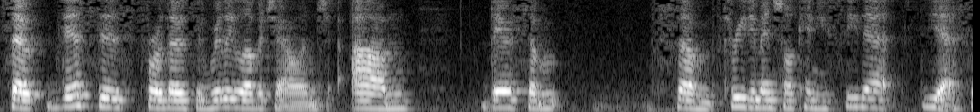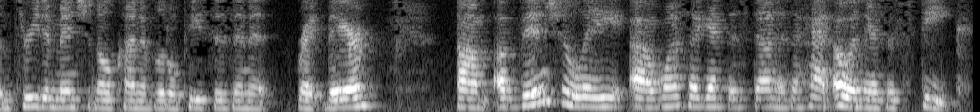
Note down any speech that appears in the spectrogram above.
So this is for those who really love a challenge. Um, there's some some three-dimensional, can you see that? Yeah, some three-dimensional kind of little pieces in it right there. Um, eventually, uh, once I get this done as a hat, oh, and there's a steek.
